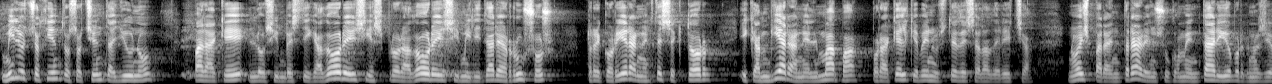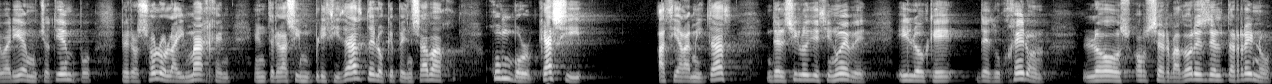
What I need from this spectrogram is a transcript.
1881 para que los investigadores y exploradores y militares rusos recorrieran este sector y cambiaran el mapa por aquel que ven ustedes a la derecha. No es para entrar en su comentario porque nos llevaría mucho tiempo, pero solo la imagen entre la simplicidad de lo que pensaba Humboldt casi hacia la mitad del siglo XIX y lo que dedujeron los observadores del terreno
